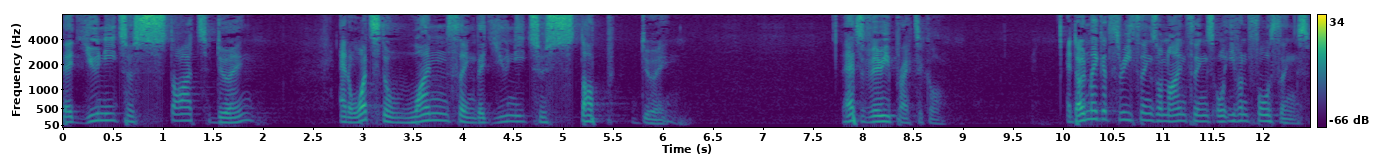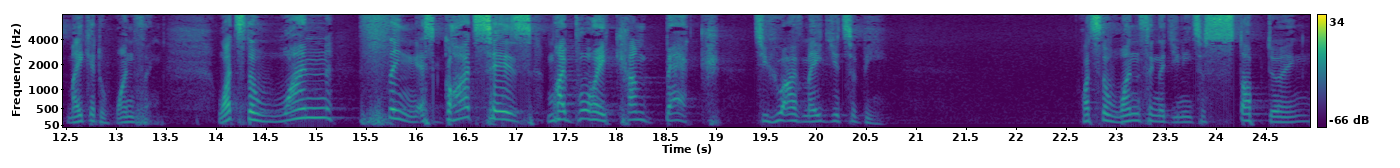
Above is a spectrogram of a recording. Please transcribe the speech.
that you need to start doing and what's the one thing that you need to stop doing? That's very practical. And don't make it three things or nine things or even four things. Make it one thing. What's the one thing, as God says, my boy, come back to who I've made you to be? What's the one thing that you need to stop doing?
